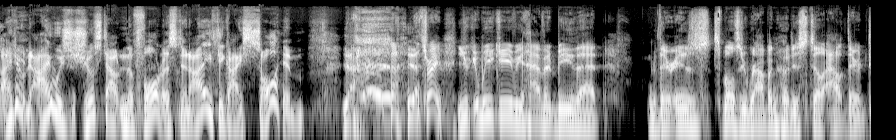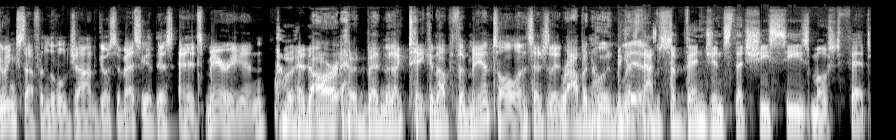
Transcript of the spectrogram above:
i don't i was just out in the forest and i think i saw him Yeah, that's right. You can, we can even have it be that there is supposedly Robin Hood is still out there doing stuff, and Little John goes to investigate this, and it's Marion who had ar- had been like taken up the mantle. Essentially, Robin Hood because lives. that's the vengeance that she sees most fit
